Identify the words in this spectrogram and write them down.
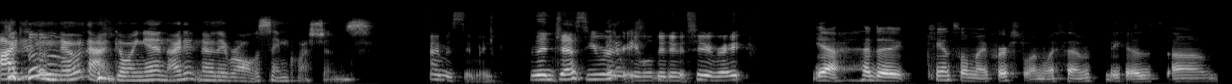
I didn't know that going in. I didn't know they were all the same questions. I'm assuming. And then Jess, you were able to do it too, right? Yeah, had to cancel my first one with him because um,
